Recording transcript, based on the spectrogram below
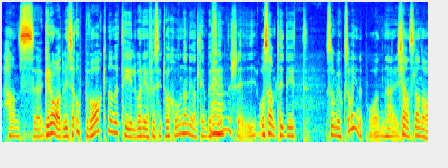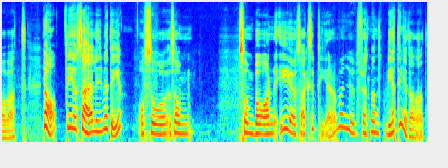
hans eh, gradvisa uppvaknande till vad det är för situation han egentligen mm. befinner mm. sig i. Och samtidigt, som vi också var inne på, den här känslan av att ja, det är så här livet är. Och så som, som barn är så accepterar man ju för att man vet inget annat.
